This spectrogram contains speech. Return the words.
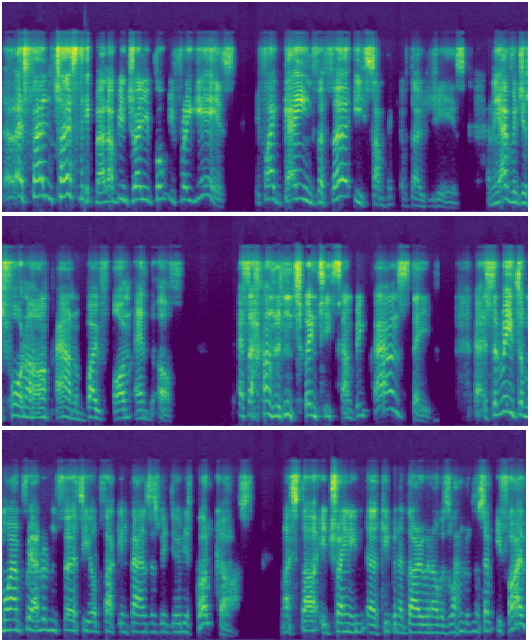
That's fantastic, man. I've been training 43 years. If I gained for 30 something of those years, and the average is four and a half pound of both on and off, that's 120 something pounds, Steve. That's the reason why I'm 330 odd fucking pounds as we do this podcast. And I started training, uh, keeping a diary when I was 175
